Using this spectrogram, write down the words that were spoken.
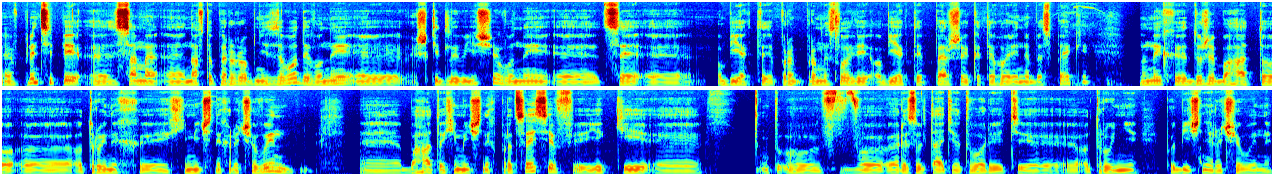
Е, В принципі, е, саме е, нафтопереробні заводи вони шкідливіші, вони це об'єкти, промислові об'єкти першої категорії небезпеки. На них дуже багато отруйних хімічних речовин, багато хімічних процесів, які в результаті утворюють е, отруйні побічні речовини.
